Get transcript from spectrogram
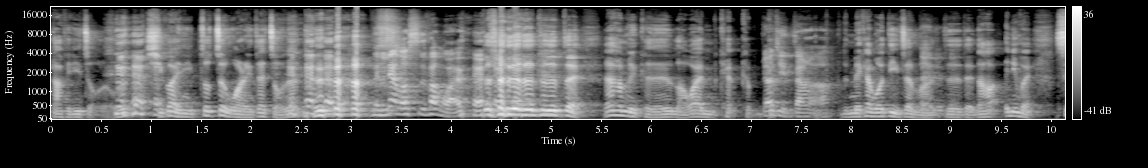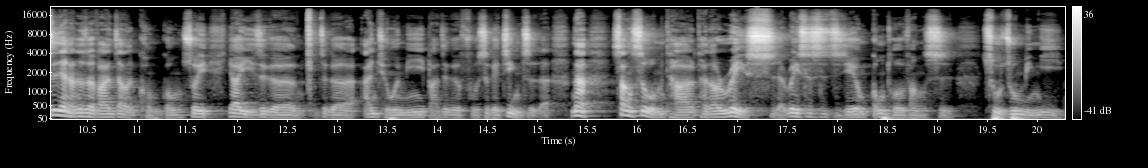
搭飞机走了。我说奇怪，你都震完了，你再走那 能量都释放完。对对对对对对，那他们可能老外看看比较紧张了啊，没看过地震嘛，对对对，对。然后 anyway，世界上那时候发生这样的恐攻，所以要以这个这个安全为名义，把这个服饰给禁止了。那上次我们谈谈到瑞士，瑞士是直接用公投的方式诉诸民意。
